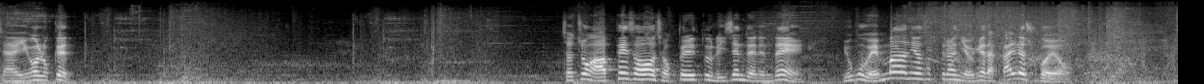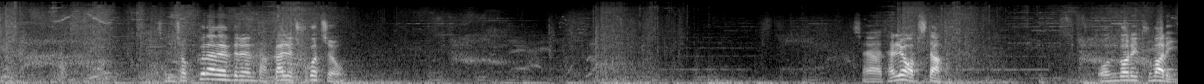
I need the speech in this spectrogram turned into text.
자 이걸로 끝. 저쪽 앞에서 적들이 또 리젠 되는데 요거 웬만한 녀석들은 여기에 다 깔려 죽어요. 지금 접근한 애들은 다 깔려 죽었죠. 자, 달려갑시다. 원거리 두 마리.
